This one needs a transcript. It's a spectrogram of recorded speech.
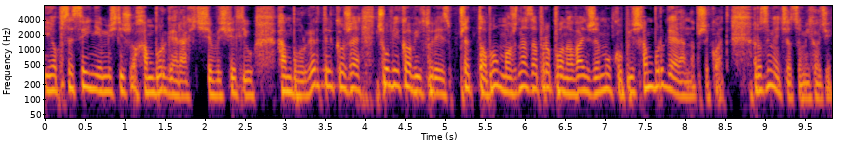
i obsesyjnie myślisz o hamburgerach i się wyświetlił hamburger, tylko że człowiekowi, który jest przed tobą, można zaproponować, że mu kupisz hamburgera na przykład. Rozumiecie, o co mi chodzi?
